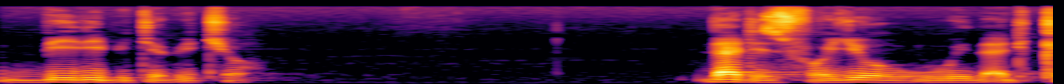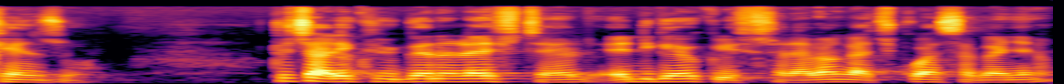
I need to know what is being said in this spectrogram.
biri bityo bityo. That is for you with that kenzo tukyali ku uganda lifestyle edgar cliff salaba nga kikwasaganya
